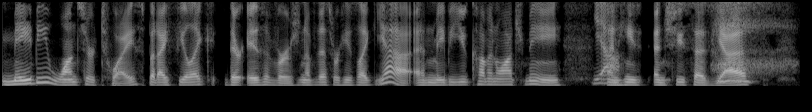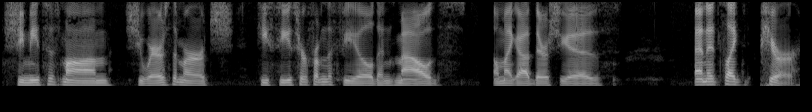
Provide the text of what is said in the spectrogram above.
Maybe once or twice, but I feel like there is a version of this where he's like, "Yeah, and maybe you come and watch me." Yeah. And he's and she says yes. she meets his mom. She wears the merch. He sees her from the field and mouths, "Oh my god, there she is." And it's like pure.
